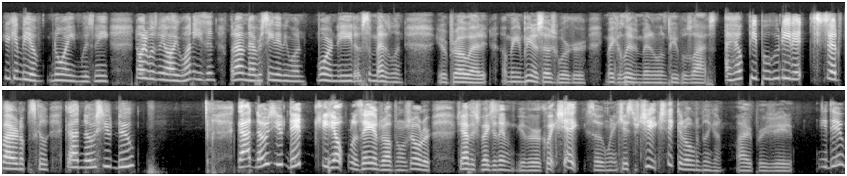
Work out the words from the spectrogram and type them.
You can be annoying with me, annoyed with me all you want, Ethan, but I've never seen anyone more in need of some meddling. You're a pro at it. I mean, being a social worker, you make a living meddling in people's lives. I help people who need it, she said, firing up the. God knows you do. God knows you did. She yelped with his hand dropped on her shoulder. She half expected him to give her a quick shake, so when he kissed her cheek, she could only blink at him. I appreciate it. You do?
